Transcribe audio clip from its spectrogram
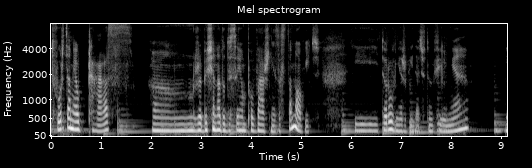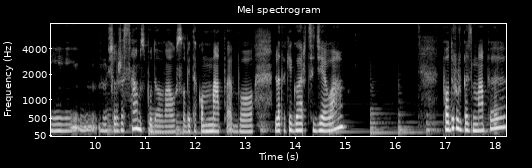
Twórca miał czas, żeby się nad Odyseją poważnie zastanowić. I to również widać w tym filmie. I myślę, że sam zbudował sobie taką mapę, bo dla takiego arcydzieła podróż bez mapy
